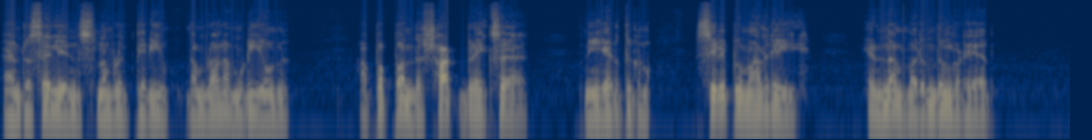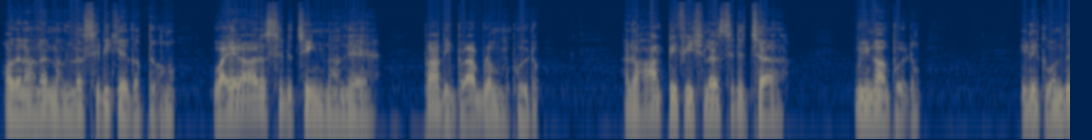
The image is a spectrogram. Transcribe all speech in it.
and resilience நம்மளுக்கு தெரியும். நம்மளால் முடியும்னு. அப்பப்போ அந்த ஷார்ட் பிரேக்ஸை நீங்கள் எடுத்துக்கணும். சிரிப்பு மாதிரி எந்த மருந்தும் கிடையாது. அதனால் நல்லா சிரிக்க கற்றுக்கணும் வயலார சிரிச்சிங்கனாலே பாதி ப்ராப்ளம் போயிடும். அது ஆர்டிஃபிஷியலாக சிரித்தா வீணாக போயிடும். இதுக்கு வந்து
